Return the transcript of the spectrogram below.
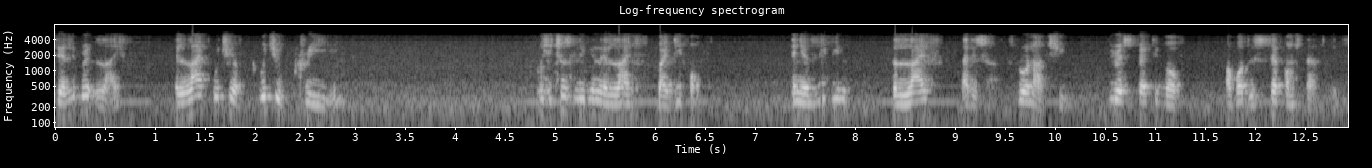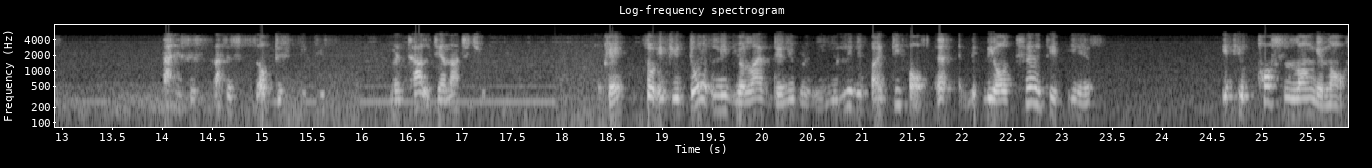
deliberate life, a life which you, have, which you create, or you're just living a life by default. And you're living the life that is thrown at you, irrespective of, of what the circumstance is. That is a, that is self-defeative mentality and attitude. Okay? So if you don't live your life deliberately, you live it by default. The, the alternative is if you pause long enough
